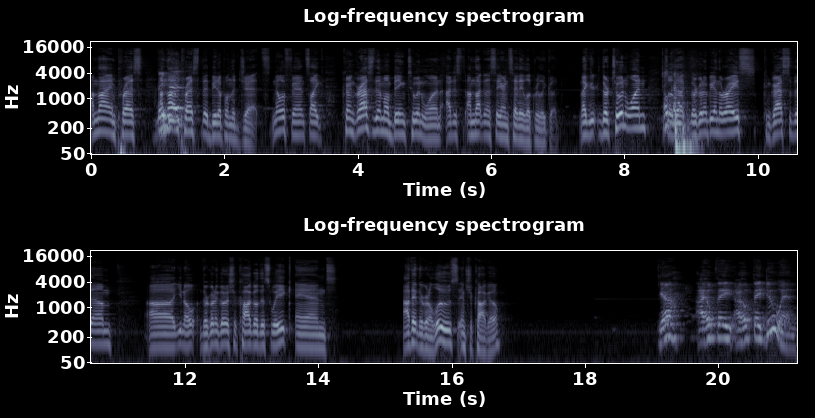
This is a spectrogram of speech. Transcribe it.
I'm not impressed. They I'm not impressed that they beat up on the Jets. No offense. Like, congrats to them on being two and one. I just, I'm not gonna sit here and say they look really good. Like, they're two and one, so Okay. they're, they're gonna be in the race. Congrats to them. Uh, you know, they're gonna go to Chicago this week, and I think they're gonna lose in Chicago. Yeah, I hope they. I hope they do win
